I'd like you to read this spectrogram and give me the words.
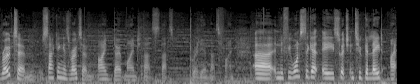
Rotom sacking his Rotom. I don't mind. That's that's brilliant. That's fine. Uh, and if he wants to get a switch into Gallade, I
